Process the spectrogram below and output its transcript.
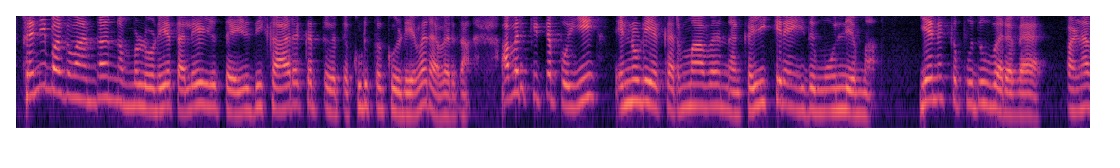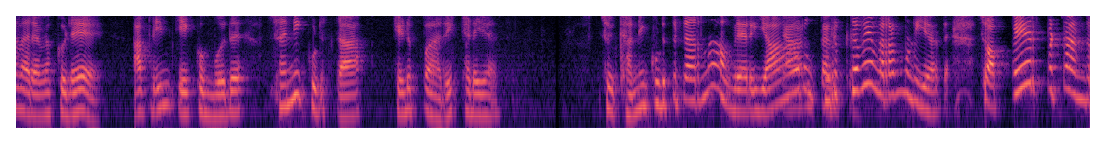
சனி பகவான் தான் நம்மளுடைய தலையெழுத்தை எழுதி காரகத்துவத்தை கொடுக்கக்கூடியவர் அவர்தான். அவர்கிட்ட போய் என்னுடைய கர்மாவை நான் கழிக்கிறேன் இது மூலியமா. எனக்கு புது வரவ பண வரவை கொடு. அப்படின்னு கேட்கும்போது சனி கொடுத்தா கெடுப்பாரே கிடையாது. ஸோ கனி கொடுத்துட்டாருன்னா வேற யாரும் கொடுக்கவே வர முடியாது. ஸோ அப்பேற்பட்ட அந்த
